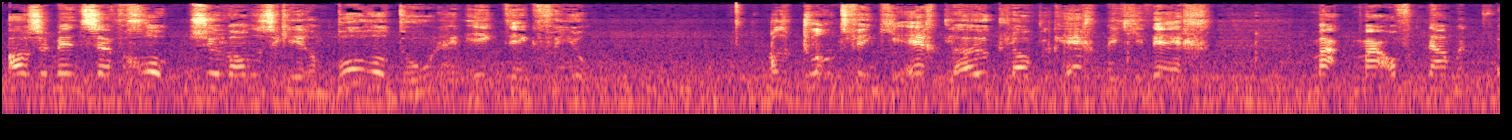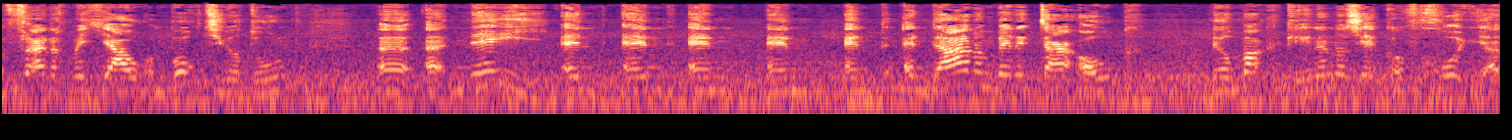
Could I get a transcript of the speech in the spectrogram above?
als er mensen zeggen van, goh, zullen we anders een keer een borrel doen? En ik denk van, joh, als klant vind je echt leuk, loop ik echt met je weg. Maar, maar of ik nou met, vrijdag met jou een bochtje wil doen, uh, uh, nee. En, en, en, en, en, en daarom ben ik daar ook heel makkelijk in. En dan zeg ik over, goh, ja,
